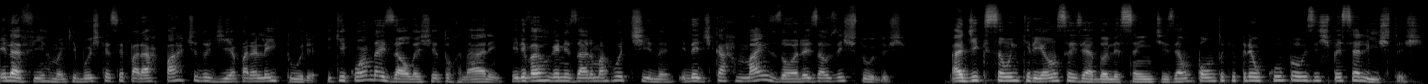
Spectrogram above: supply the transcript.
ele afirma que busca separar parte do dia para leitura e que quando as aulas retornarem, ele vai organizar uma rotina e dedicar mais horas aos estudos. A adicção em crianças e adolescentes é um ponto que preocupa os especialistas.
